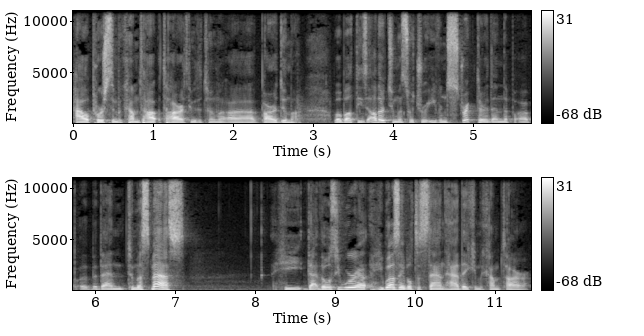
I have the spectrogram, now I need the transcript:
how a person become tar through the tuma, uh, paraduma. What about these other tumas, which were even stricter than the uh, than tumas mes? He that those who were he was able to stand had they can become tar.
